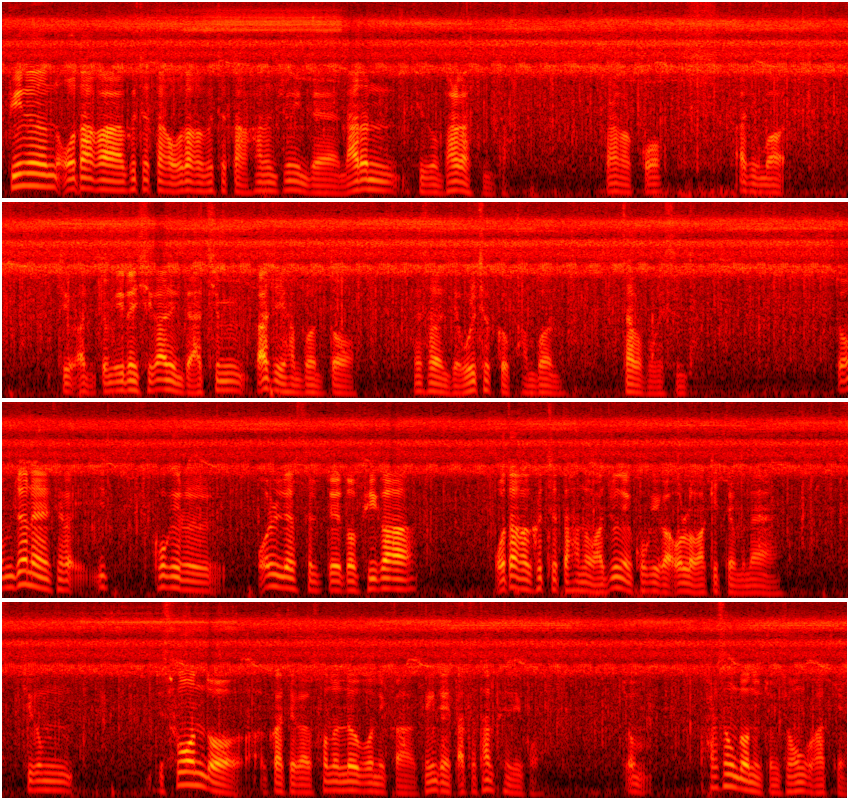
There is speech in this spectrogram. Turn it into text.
비는 오다가 그쳤다가 오다가 그쳤다가 하는 중인데 날은 지금 밝았습니다. 밝았고 아직 뭐 지금 아직 좀 이른 시간인데 아침까지 한번 또 해서 이제 월척급 한번 잡아보겠습니다. 좀 전에 제가 이 고기를 올렸을 때도 비가 오다가 그쳤다 하는 와중에 고기가 올라왔기 때문에 지금 수온도 아까 제가 손을 넣어 보니까 굉장히 따뜻한 편이고 좀 활성도는 좀 좋은 것 같아요.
